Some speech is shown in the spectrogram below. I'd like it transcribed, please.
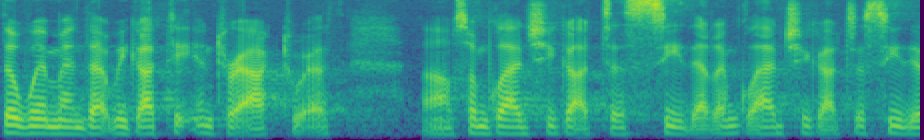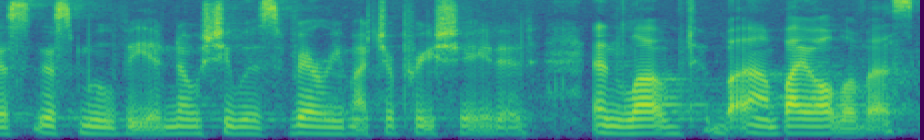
the women that we got to interact with. Uh, so I'm glad she got to see that. I'm glad she got to see this, this movie and know she was very much appreciated and loved uh, by all of us.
